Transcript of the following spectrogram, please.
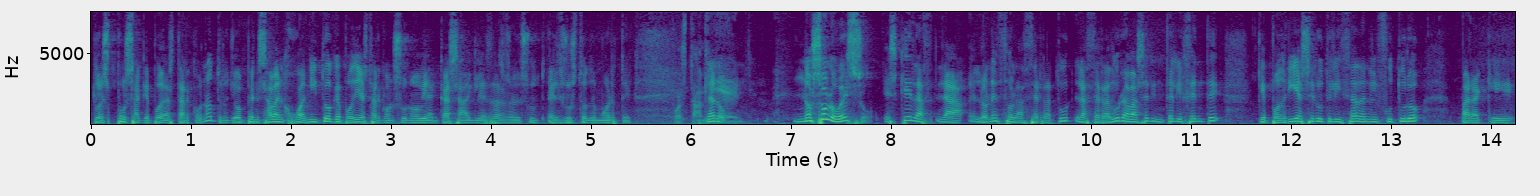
tu esposa que pueda estar con otro. Yo pensaba en Juanito que podía estar con su novia en casa y les das el, su- el susto de muerte. Pues también. Claro, no solo eso, es que la, la- Lorenzo, la cerradura va a ser inteligente que podría ser utilizada en el futuro para que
